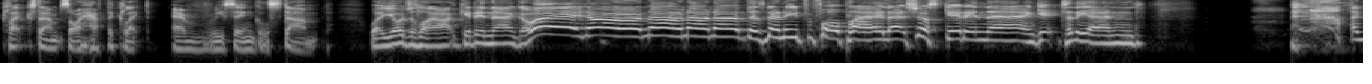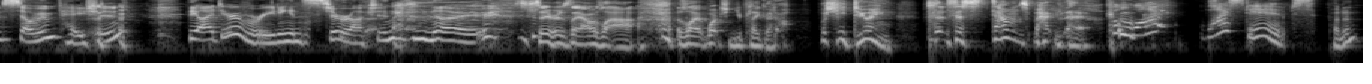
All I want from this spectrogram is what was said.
collect, stamps, so I have to collect every single stamp. Where you're just like, all right, get in there and go, hey, no, no, no, no, there's no need for foreplay. Let's just get in there and get to the end. I'm so impatient. the idea of reading instructions, no. Seriously, I was like, ah. I was like watching you play. Going, oh, what's she doing? There's there's stamps back there. But why? Why stamps? Pardon?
